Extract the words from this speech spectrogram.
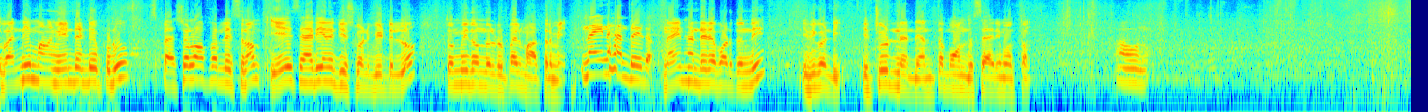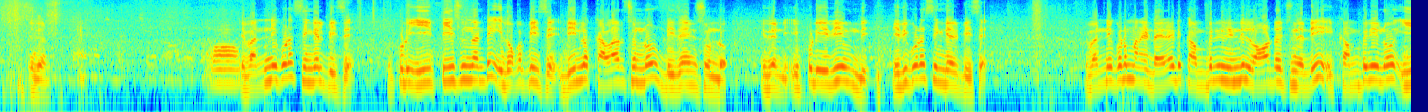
ఇవన్నీ మనం ఏంటంటే ఇప్పుడు స్పెషల్ ఆఫర్లు ఇస్తున్నాం. ఏ శారీ అనేది తీసుకోండి వీటిల్లో. తొమ్మిది వందల రూపాయలు మాత్రమే. నైన్ హండ్రెడ్. నైన్ హండ్రెడే పడుతుంది. ఇదిగోండి ఇది చూడండి ఎంత బాగుందో శారీ మొత్తం. అవును. ఇదండి. ఇవన్నీ కూడా సింగిల్ పీసే. ఇప్పుడు ఈ పీస్ ఉందంటే ఇది ఒక పీసే. దీనిలో కలర్స్ ఉండవు డిజైన్స్ ఉండవు. ఇదండి ఇప్పుడు ఇది ఉంది. ఇది కూడా సింగిల్ పీసే. ఇవన్నీ కూడా మనకి డైరెక్ట్ కంపెనీ నుండి లాట్ వచ్చిందండి. ఈ కంపెనీలో ఈ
